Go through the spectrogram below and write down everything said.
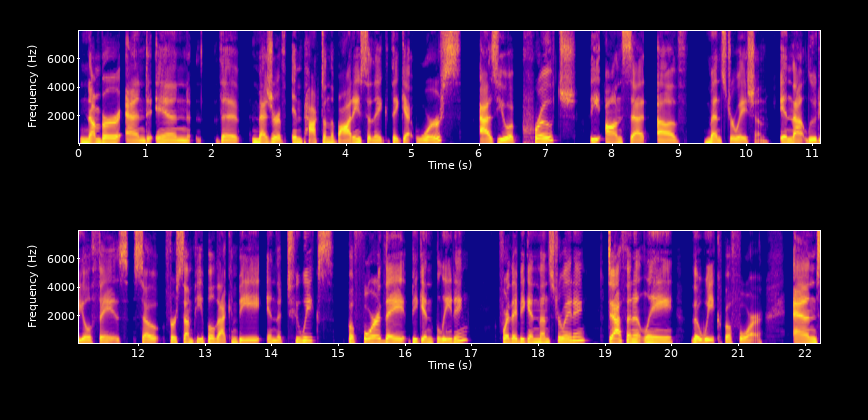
number and in the measure of impact on the body. So they, they get worse as you approach the onset of menstruation in that luteal phase. So for some people, that can be in the two weeks before they begin bleeding before they begin menstruating? Definitely the week before. And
